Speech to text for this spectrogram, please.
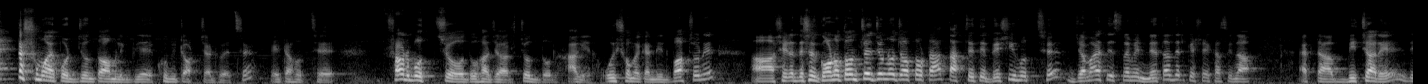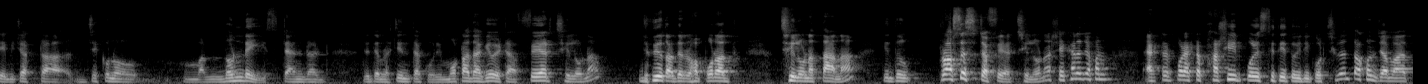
একটা সময় পর্যন্ত আওয়ামী লীগ দিয়ে খুবই টর্চার্ড হয়েছে। এটা হচ্ছে সর্বোচ্চ দু হাজার চোদ্দোর আগের, ওই সময়কার নির্বাচনে। সেটা দেশের গণতন্ত্রের জন্য যতটা, তার চাইতে বেশি হচ্ছে জামায়াত ইসলামের নেতাদেরকে শেখ হাসিনা একটা বিচারে, যে বিচারটা যে কোনো মানদণ্ডেই স্ট্যান্ডার্ড যদি আমরা চিন্তা করি, মোটা দাগেও এটা ফেয়ার ছিল না। যদিও তাদের অপরাধ ছিল না তা না, কিন্তু প্রসেসটা ফেয়ার ছিল না। সেখানে যখন একটার পর একটা ফাঁসির পরিস্থিতি তৈরি করছিলেন, তখন জামায়াত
